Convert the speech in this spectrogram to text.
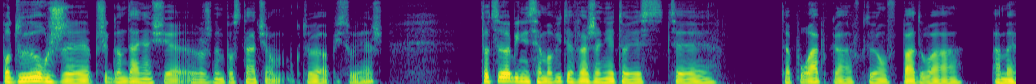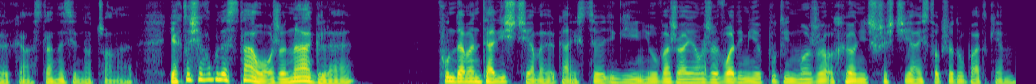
podróży, przyglądania się różnym postaciom, które opisujesz. To, co robi niesamowite wrażenie, to jest e, ta pułapka, w którą wpadła Ameryka, Stany Zjednoczone. Jak to się w ogóle stało, że nagle fundamentaliści amerykańscy religijni uważają, że Władimir Putin może ochronić chrześcijaństwo przed upadkiem?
